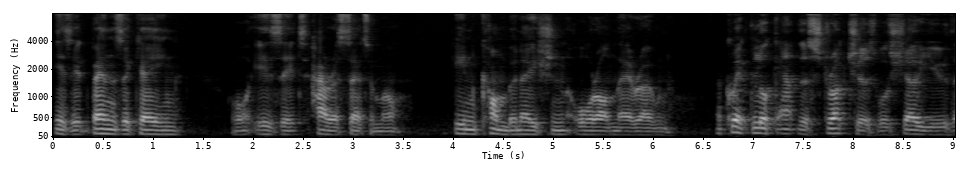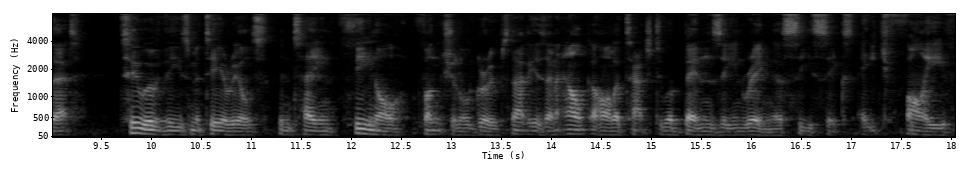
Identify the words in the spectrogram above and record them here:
is it benzocaine, or is it paracetamol? In combination or on their own. A quick look at the structures will show you that two of these materials contain phenol functional groups. That is an alcohol attached to a benzene ring, a C6H5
